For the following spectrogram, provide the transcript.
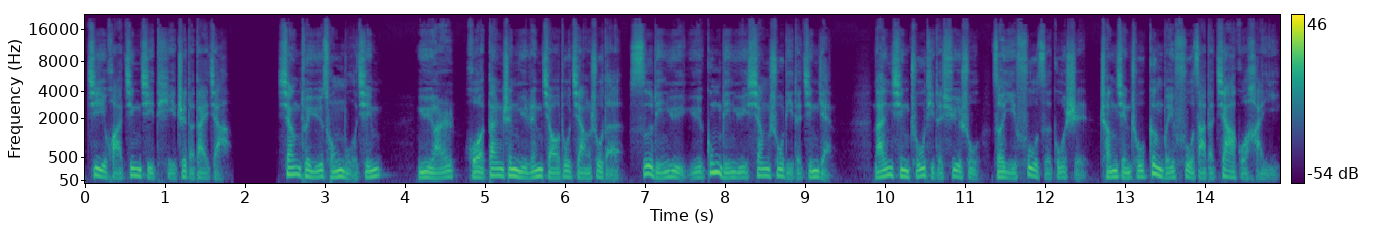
计划经济体制的代价。相对于从母亲、女儿或单身女人角度讲述的私领域与公领域相疏离的经验，男性主体的叙述则以父子故事呈现出更为复杂的家国含义。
